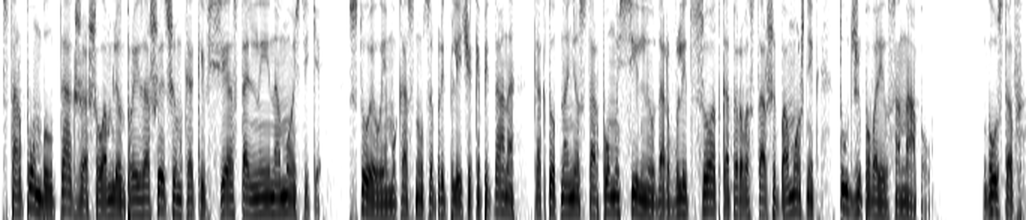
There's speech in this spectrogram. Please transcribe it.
Старпом был так же ошеломлен произошедшим, как и все остальные на мостике. Стоило ему коснуться предплечья капитана, как тот нанес Старпому сильный удар в лицо, от которого старший помощник тут же повалился на пол. Густав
